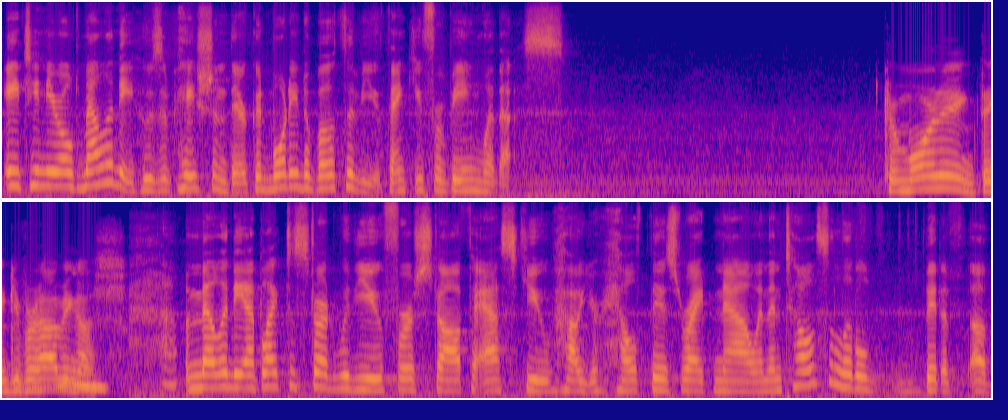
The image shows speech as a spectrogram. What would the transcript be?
18 year old Melanie, who's a patient there. Good morning to both of you. Thank you for being with us. Good morning. Thank you for having us. Melanie, I'd like to start with you first off, ask you how your health is right now, and then tell us a little bit of, of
